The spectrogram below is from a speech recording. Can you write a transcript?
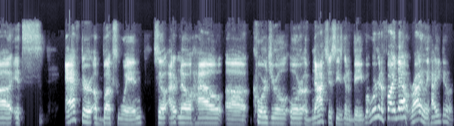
Uh, it's after a Bucks win, so I don't know how uh, cordial or obnoxious he's going to be, but we're going to find out. Riley, how you doing?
